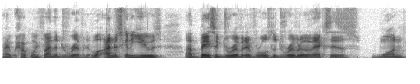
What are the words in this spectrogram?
Right? How can we find the derivative? Well, I'm just going to use uh, basic derivative rules. The derivative of x is 1.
